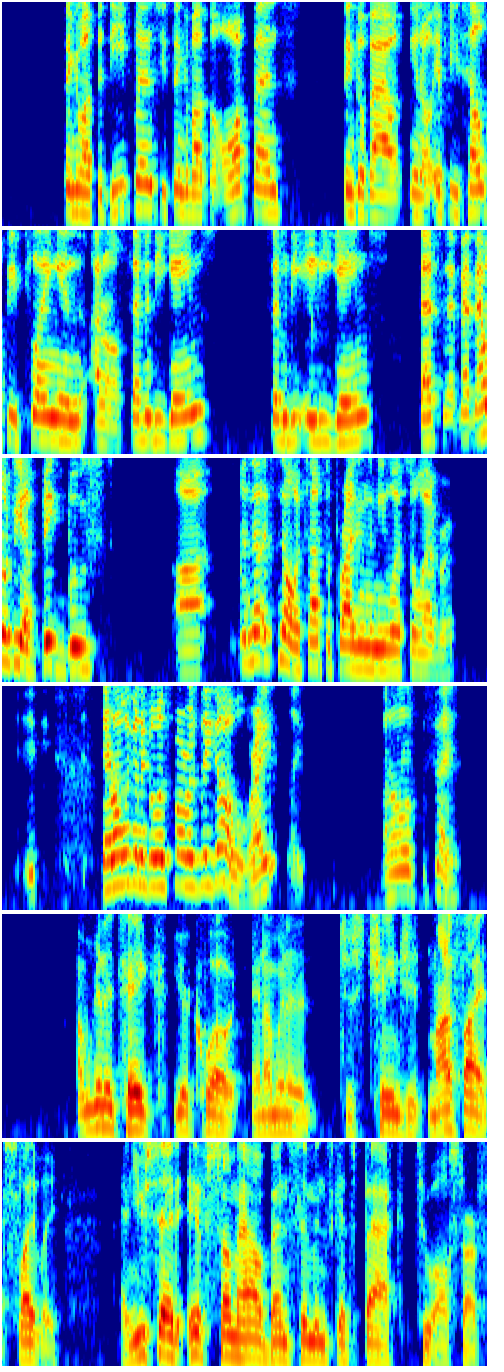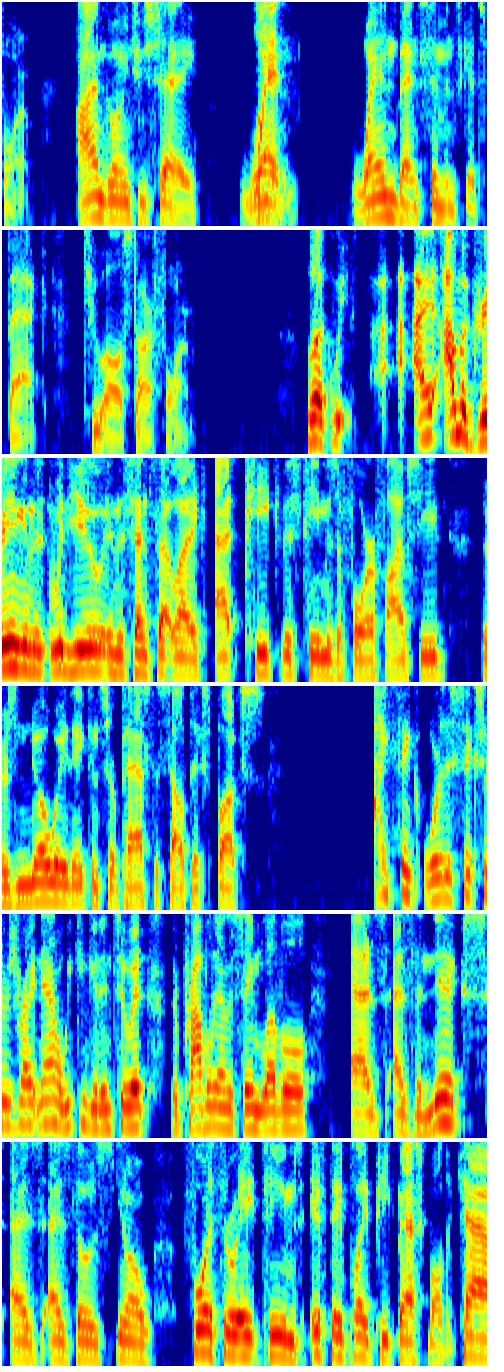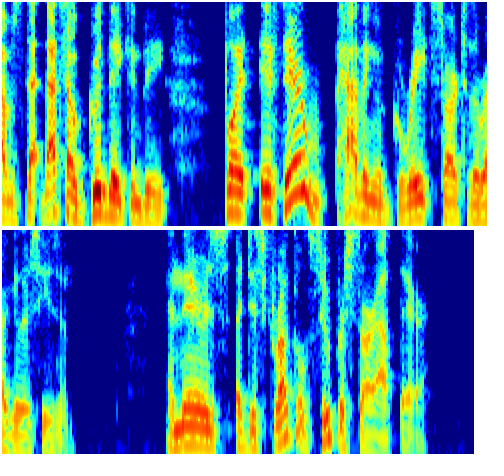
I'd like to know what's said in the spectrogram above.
Think about the defense. You think about the offense. Think about, you know, if he's healthy playing in, I don't know, 70 games, 70, 80 games. That's that, that would be a big boost. Uh, but no, it's no, it's not surprising to me whatsoever. It, they're only going to go as far as they go, right? Like, I don't know what to say. I'm going to take your quote and I'm going to just change it, modify it slightly. And you said if somehow Ben Simmons gets back to All Star form, I'm going to say when, when Ben Simmons gets back to All Star form. Look, we, I, I'm agreeing in the, with you in the sense that like at peak, this team is a four or five seed. There's no way they can surpass the Celtics, Bucks, I think, or the Sixers right now. We can get into it. They're probably on the same level as as the Knicks, as as those you know four through eight teams if they play peak basketball. The Cavs. That that's how good they can be. But if they're having a great start to the regular season, and there's a disgruntled superstar out there,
